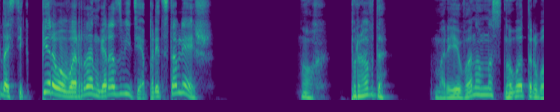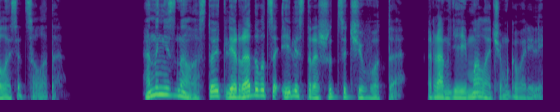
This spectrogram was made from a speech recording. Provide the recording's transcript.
достиг первого ранга развития, представляешь?» «Ох, правда?» Мария Ивановна снова оторвалась от салата. Она не знала, стоит ли радоваться или страшиться чего-то. Ранги ей мало о чем говорили.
